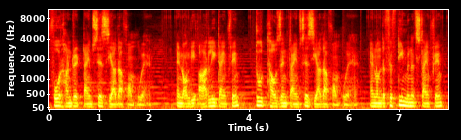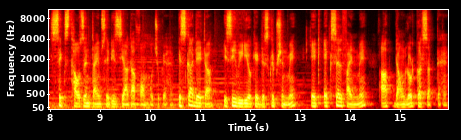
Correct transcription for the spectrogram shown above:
400 times से ज़्यादा फॉर्म हुए हैं। And on the hourly time frame 2000 time से ज़्यादा फॉर्म हुए हैं। And on the 15 minutes time frame 6000 time से भी ज़्यादा फॉर्म हो चुके हैं। इसका डेटा इसी वीडियो के डिस्क्रिप्शन में, एक एक्सेल फ़ाइल में आप डाउनलोड कर सकते हैं।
